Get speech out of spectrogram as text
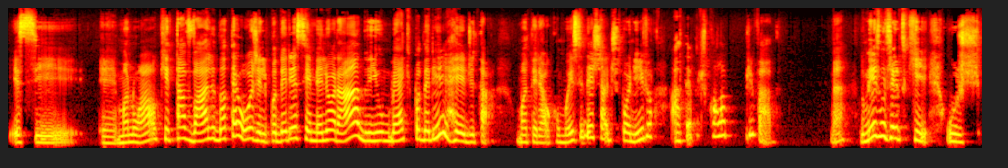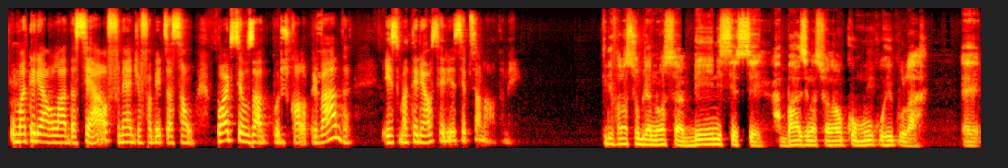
esse é, manual que está válido até hoje. Ele poderia ser melhorado e o MEC poderia reeditar um material como esse e deixar disponível até para escola privada. Né? Do mesmo jeito que os, o material lá da CEALF, né, de alfabetização, pode ser usado por escola privada, esse material seria excepcional também. Queria falar sobre a nossa BNCC, a Base Nacional Comum Curricular. É,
